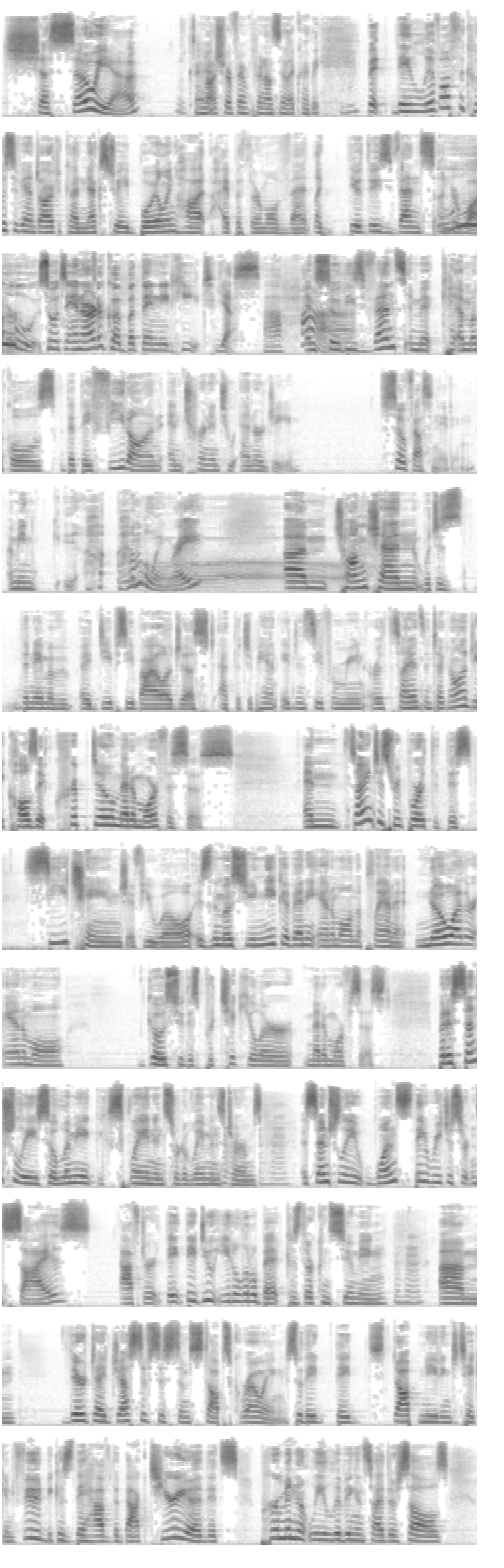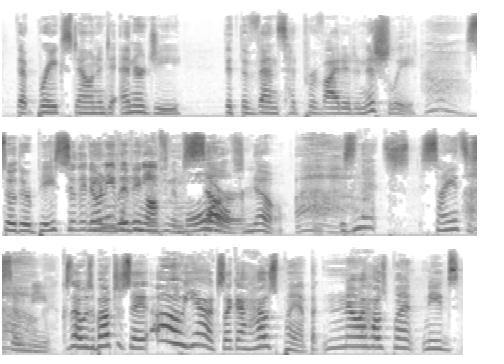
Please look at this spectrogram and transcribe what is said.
chessoia. I'm not sure if I'm pronouncing that correctly, but they live off the coast of Antarctica next to a boiling hot hypothermal vent. Like there are these vents underwater. Ooh, so it's Antarctica, but they need heat. Yes. Aha. And so these vents emit chemicals that they feed on and turn into energy. So fascinating. I mean, hu- humbling, right? Um, Chong Chen, which is the name of a, a deep sea biologist at the Japan Agency for Marine Earth Science and Technology, calls it cryptometamorphosis. And scientists report that this sea change, if you will, is the most unique of any animal on the planet. No other animal goes through this particular metamorphosis. But essentially, so let me explain in sort of layman's mm-hmm, terms. Mm-hmm. Essentially, once they reach a certain size, after they, they do eat a little bit because they're consuming, mm-hmm. um, their digestive system stops growing. So they, they stop needing to take in food because they have the bacteria that's permanently living inside their cells that breaks down into energy that the vents had provided initially. So they're basically don't even living off themselves. more. No. Isn't that science is so neat? Because I was about to say, oh yeah, it's like a house plant, but no, a house plant needs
